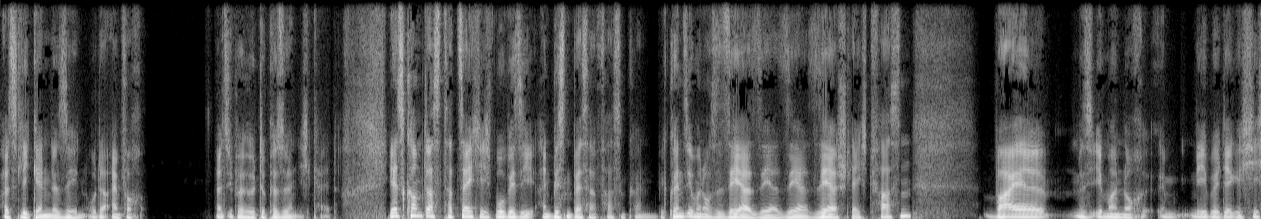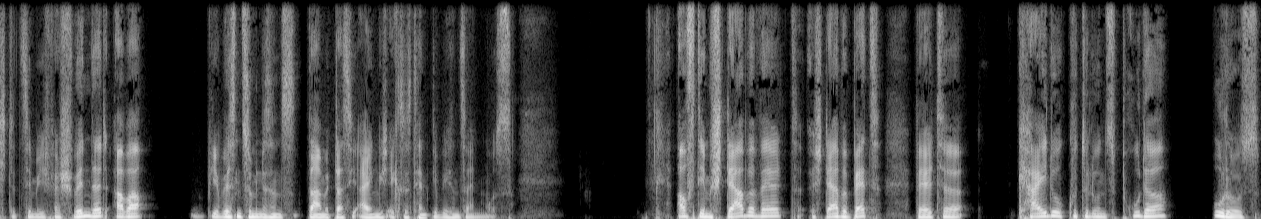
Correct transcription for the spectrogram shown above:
als Legende sehen oder einfach als überhöhte Persönlichkeit. Jetzt kommt das tatsächlich, wo wir sie ein bisschen besser fassen können. Wir können sie immer noch sehr, sehr, sehr, sehr schlecht fassen, weil sie immer noch im Nebel der Geschichte ziemlich verschwindet, aber wir wissen zumindest damit, dass sie eigentlich existent gewesen sein muss. Auf dem Sterbewelt, Sterbebett wählte Kaido Cthulhuns Bruder Urus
